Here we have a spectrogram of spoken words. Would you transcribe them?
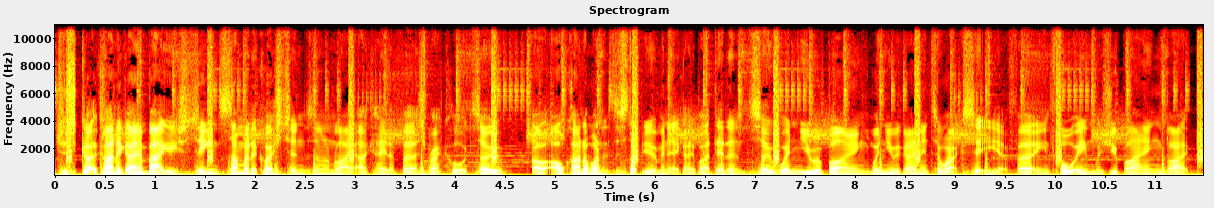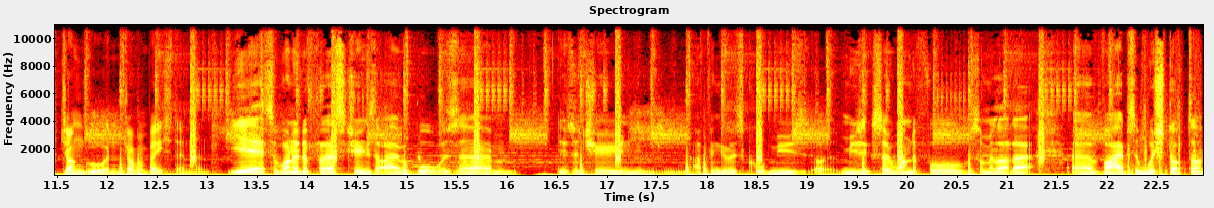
just got kind of going back. You've seen some of the questions, and I'm like, okay, the first record. So I, I kind of wanted to stop you a minute ago, but I didn't. So when you were buying, when you were going into Wax City at 13, 14, was you buying like jungle and drum and bass then? And Yeah, so one of the first tunes that I ever bought was um, was a tune. I think it was called Music, Music So Wonderful, something like that. Uh, Vibes and Wishdokta.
